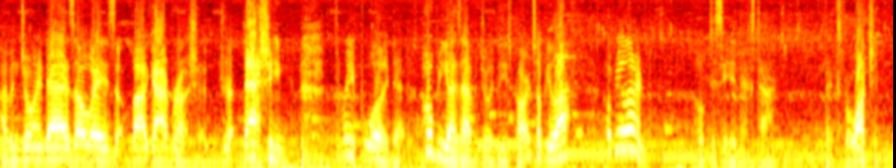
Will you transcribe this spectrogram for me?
I've been joined as always by Guybrush, Dashing, Threepwood. Hope you guys have enjoyed these parts. Hope you laughed. Hope you learned. Hope to see you next time. Thanks for watching.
